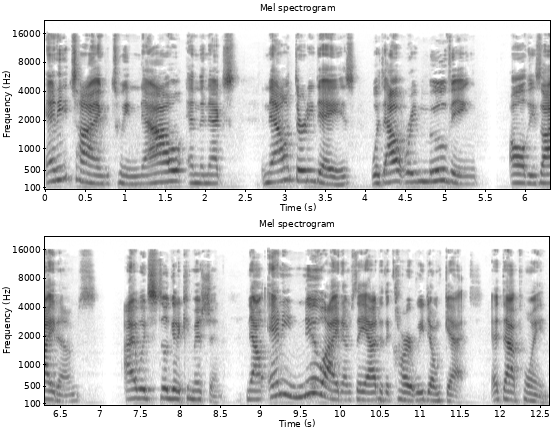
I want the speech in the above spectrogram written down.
anytime between now and the next, now and 30 days, without removing all these items, I would still get a commission. Now, any new items they add to the cart, we don't get at that point.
